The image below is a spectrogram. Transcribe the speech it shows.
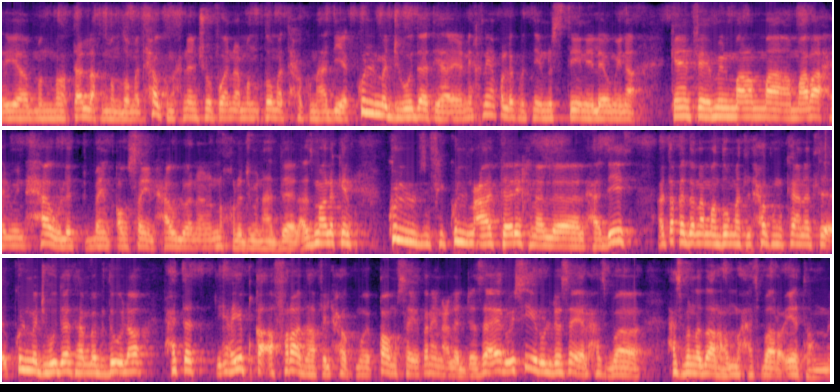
هي متعلق بمنظومة حكم. إحنا نشوفوا أن منظومة حكم هذه كل مجهوداتها يعني خلينا نقول لك ب 62 إلى يومنا كان فيه من مراحل وين حاولت بين قوسين حاولوا أننا نخرج من هذه الأزمة ولكن كل في كل مع تاريخنا الحديث أعتقد أن منظومة الحكم كانت كل مجهوداتها مبذولة حتى يبقى أفرادها في الحكم ويبقوا مسيطرين على الجزائر ويسيروا الجزائر حسب حسب نظرهم وحسب رؤيتهم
